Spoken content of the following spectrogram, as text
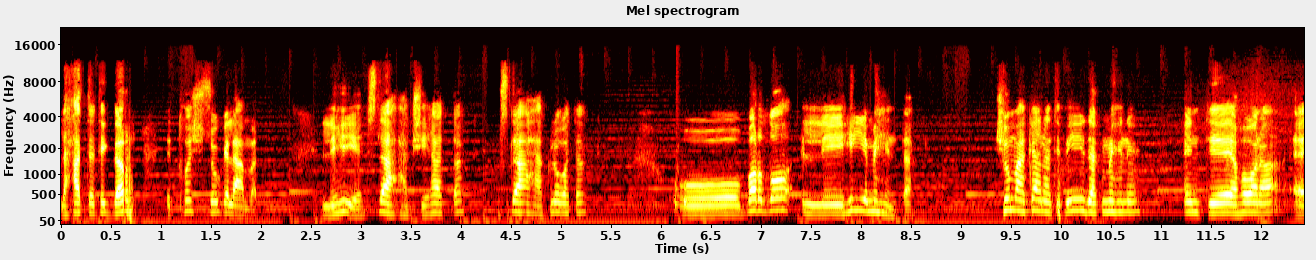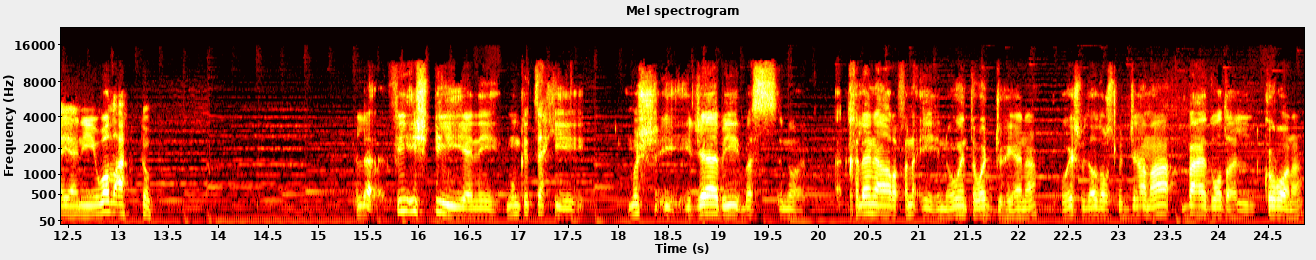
لحتى تقدر تخش سوق العمل اللي هي سلاحك شهادتك وسلاحك لغتك وبرضه اللي هي مهنتك. شو ما كانت في إيدك مهنة أنت هون يعني وضعك توب لا في إشي يعني ممكن تحكي مش إيجابي بس إنه خلاني أعرف انقي إنه وين توجهي أنا وإيش بدي أدرس بالجامعة بعد وضع الكورونا.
